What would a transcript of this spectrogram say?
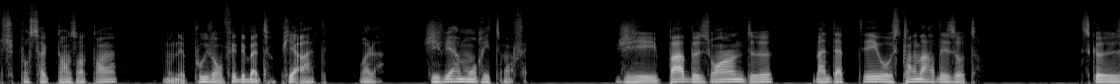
C'est pour ça que de temps en temps, mon épouse, on fait des bateaux pirates. Voilà. J'y vais à mon rythme, en fait. J'ai pas besoin de m'adapter aux standards des autres. Parce que,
